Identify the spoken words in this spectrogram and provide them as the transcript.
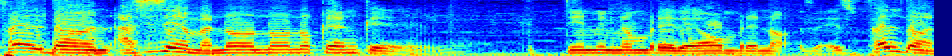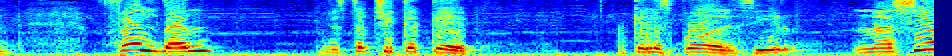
Feldon, así se llama, no, no, no crean que, tiene nombre de hombre, no, es Feldon. Feldon, esta chica que, ¿qué les puedo decir? Nació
